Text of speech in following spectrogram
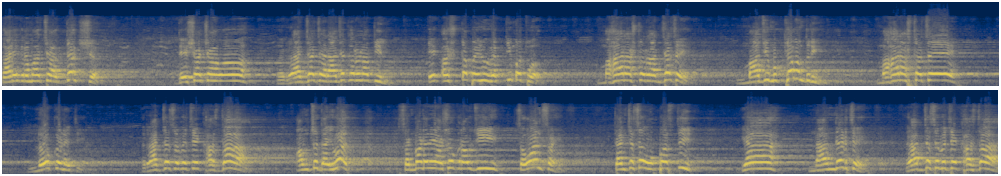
कार्यक्रमाचे अध्यक्ष देशाच्या व राज्याच्या राजकारणातील एक अष्टपैलू व्यक्तिमत्व महाराष्ट्र राज्याचे माजी मुख्यमंत्री महाराष्ट्राचे लोकनेते राज्यसभेचे खासदार आमचं दैवत सन्माननीय अशोकरावजी चव्हाण साहेब त्यांच्यासह उपस्थित या नांदेडचे राज्यसभेचे खासदार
